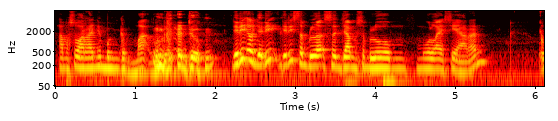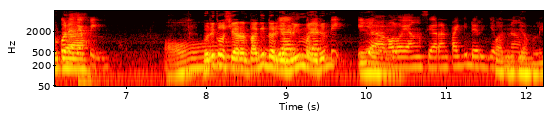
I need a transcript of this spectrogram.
Apa suaranya menggema? bilang. enggak dong Jadi oh jadi jadi sebelum sejam sebelum mulai siaran Aku udah, udah tapping. Oh. berarti kalau siaran pagi dari jam Biar- 5 ya Jon? berarti, Iya, Iya, iya. kalau yang siaran pagi dari jam 6. jam 5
